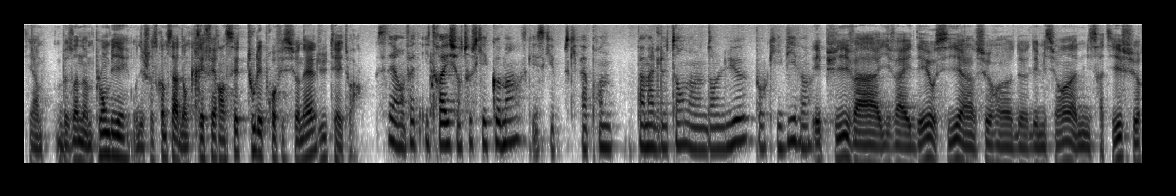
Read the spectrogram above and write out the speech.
s'il y a besoin d'un plombier ou des choses comme ça. Donc référencer tous les professionnels du territoire. C'est-à-dire en fait, il travaille sur tout ce qui est commun, ce qui va prendre pas mal de temps dans, le lieu pour qu'ils vivent. Et puis il va, il va aider aussi euh, sur euh, de, des missions administratives, sur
